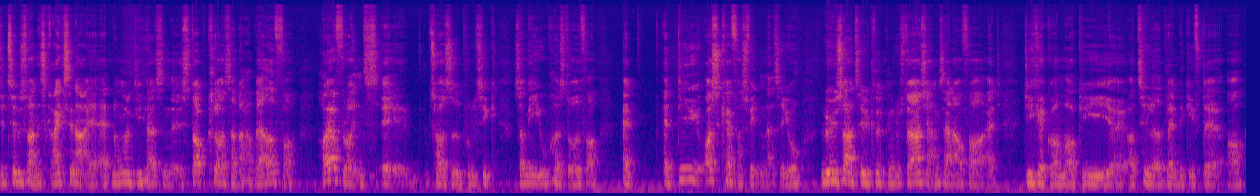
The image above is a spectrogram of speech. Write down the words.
det tilsvarende skrækscenarie, at nogle af de her sådan, stopklodser, der har været for højrefløjens øh, tossede politik, som EU har stået for, at, at de også kan forsvinde. Altså jo løsere tilknytning, jo større chance er der jo for, at de kan gå amok i øh, og tillade plantegifte og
